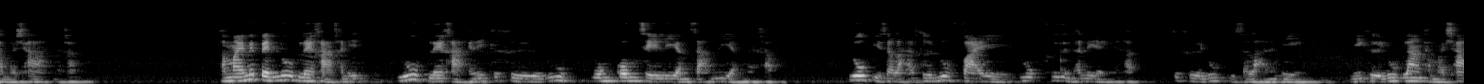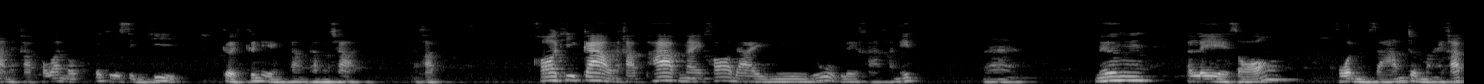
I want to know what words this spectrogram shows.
ธรรมชาตินะครับทำไมไม่เป็นรูปเลขาคณิต รูปเลขาคณิตก็คือรูปวงกลมสี่เหลี่ยมสามเหลี่ยมนะครับ รูปอิสระก็คือรูปไฟ รูปคลื่นทะเลนะครับ ก็คือรูปอิสระนั่นเอง นี่คือรูปร่างธรรมชาตินะครับ เพราะว่านกก็คือสิ่งที่เกิดขึ้นเองตามธรรมชาตินะครับ ข้อที่9นะครับ ภาพในข้อใดมีรูปเลขาคณิตหนึ่งทะเล2คน3จดหมายครับ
